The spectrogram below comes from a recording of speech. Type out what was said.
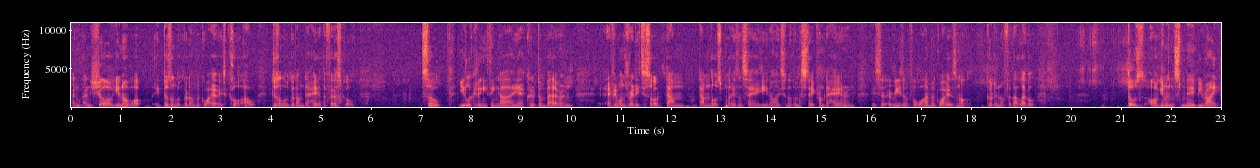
And and sure, you know what? It doesn't look good on Maguire. He's caught out. It doesn't look good on De Gea, the first goal. So you look at it and you think, oh yeah, could have done better, and everyone's ready to sort of damn damn those players and say, you know, it's another mistake from De Gea, and it's a reason for why Maguire's not good enough at that level those arguments may be right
